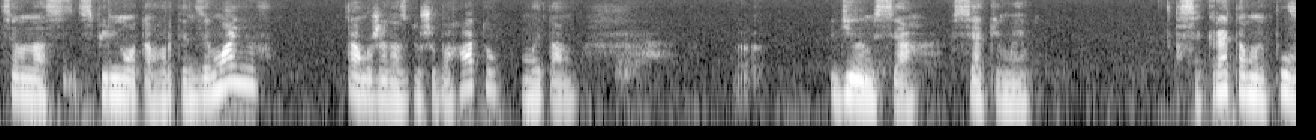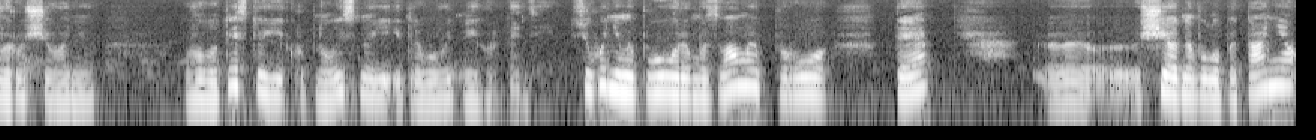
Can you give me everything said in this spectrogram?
Це у нас спільнота гортензиманів. Там уже нас дуже багато. Ми там е, ділимося всякими секретами по вирощуванню волотистої, крупнолисної і травовидної гортензії. Сьогодні ми поговоримо з вами про те, е, ще одне було питання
